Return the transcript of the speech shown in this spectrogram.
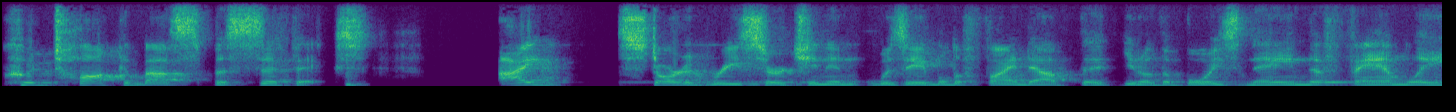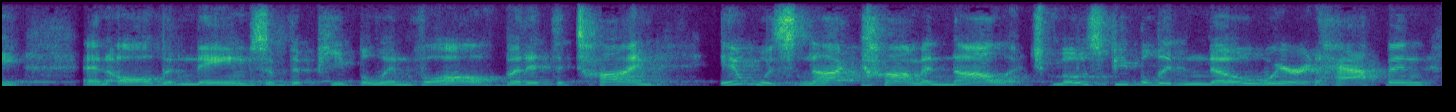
could talk about specifics. I started researching and was able to find out that you know the boy's name the family and all the names of the people involved. But at the time it was not common knowledge. Most people didn't know where it happened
